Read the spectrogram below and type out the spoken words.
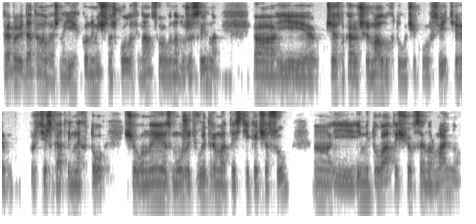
Треба віддати належне. Їх економічна школа фінансова, вона дуже сильна. І, чесно кажучи, мало хто очікував в світі, простіше сказати, не хто, що вони зможуть витримати стільки часу і імітувати, що все нормально.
